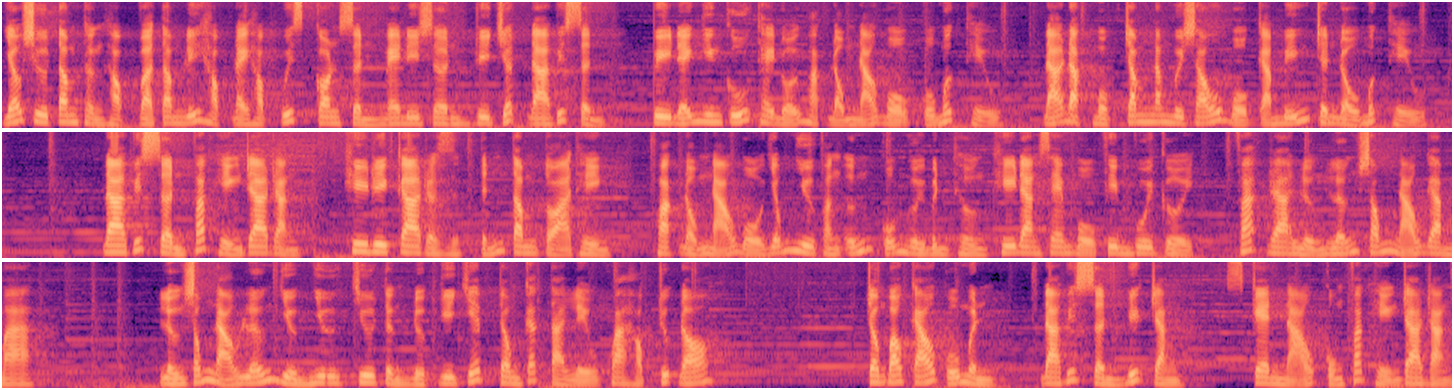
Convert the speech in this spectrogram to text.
Giáo sư tâm thần học và tâm lý học Đại học Wisconsin Madison Richard Davidson, vì để nghiên cứu thay đổi hoạt động não bộ của mất thiệu, đã đặt 156 bộ cảm biến trên đầu mất thiệu. Davidson phát hiện ra rằng khi Ricard tĩnh tâm tọa thiền, Hoạt động não bộ giống như phản ứng của người bình thường khi đang xem bộ phim vui cười, phát ra lượng lớn sóng não gamma. Lượng sóng não lớn dường như chưa từng được ghi chép trong các tài liệu khoa học trước đó. Trong báo cáo của mình, Davidson viết rằng scan não cũng phát hiện ra rằng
